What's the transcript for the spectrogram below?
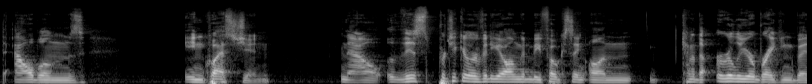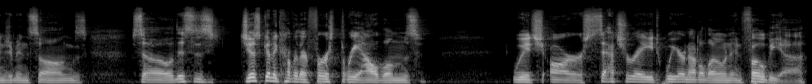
the albums in question. Now, this particular video, I'm going to be focusing on kind of the earlier Breaking Benjamin songs. So, this is just going to cover their first three albums which are Saturate, We Are Not Alone, and Phobia.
